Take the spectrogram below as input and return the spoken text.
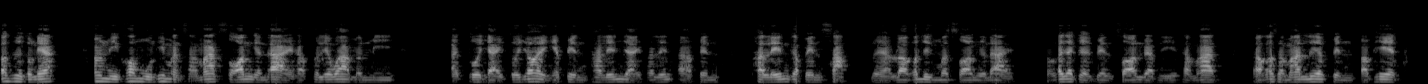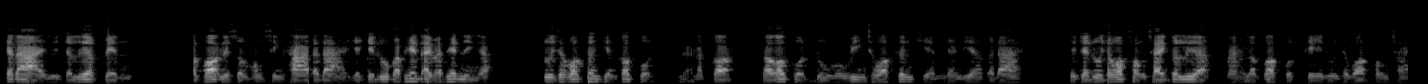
ก็คือตรงเนี้ยถ้ามันมีข้อมูลที่มันสามารถซ้อนกันได้ครับเขาเรียกว่ามันมีตัวใหญ่ตัวย่อยอย่างเงี้ยเป็นพาเลนใหญ่พาเลนอ่าเป็นพาเลนกับเป็นสับนะครับเราก็ดึงมาซ้อนกันได้ มันก็จะเกิดเป็นซ้อนแบบนี้สามารถ เราก็สามารถเลือกเป็นประเภทก็ได้ หรือจะเลือกเป็นเฉพาะในส่วนของสินค้าก็ได้ อยากจะดูประเภทใดประเภทหนึ่งอะดูเฉพาะเครื่องเขียนก็กดนะแล้วก็เราก็กดดูวิ่งเฉพาะเครื่องเขียนอย่างเดียวก็ได้หรือจะดูเฉพาะของใช้ก็เลือกนะแล้วก็กดเพย์ดูเฉพาะของใช้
